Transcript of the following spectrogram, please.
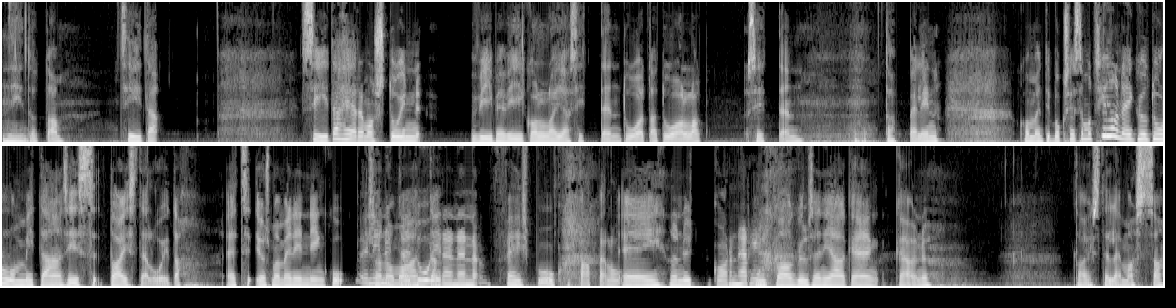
niin tota, siitä, siitä hermostuin viime viikolla ja sitten tuota tuolla sitten tappelin kommenttibokseissa, mutta silloin ei kyllä tullut mitään siis taisteluita. Et jos mä menin niinku Eli sanomaan, nyt ei tule että Irenen Facebook-tappelu ei, no nyt, corneria. nyt mä oon kyllä sen jälkeen käynyt taistelemassa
